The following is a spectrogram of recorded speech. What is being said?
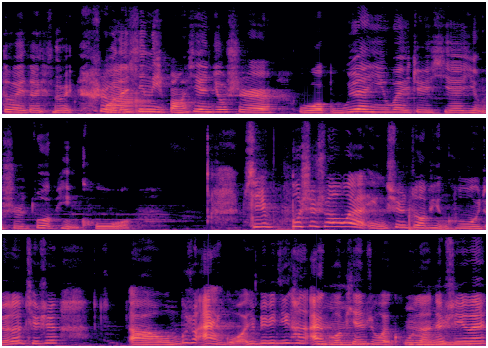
对对 对，我的心理防线就是我不愿意为这些影视作品哭。其实不是说为了影视作品哭，我觉得其实，呃，我们不说爱国，就 B B 机看的爱国片是会哭的，那是因为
